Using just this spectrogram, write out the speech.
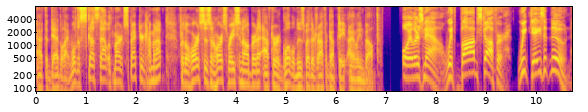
at the deadline. We'll discuss that with Mark Spector coming up for the horses and horse race in Alberta after a global news weather traffic update. Eileen Bell. Oilers Now with Bob Stauffer. Weekdays at noon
